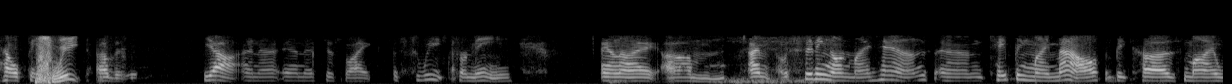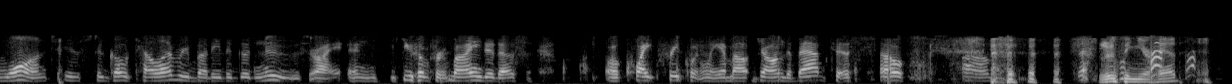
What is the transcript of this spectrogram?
helping Sweet. others. Yeah, and uh, and it's just like sweet for me. And I um I'm sitting on my hands and taping my mouth because my want is to go tell everybody the good news, right? And you have reminded us uh, quite frequently about John the Baptist. So um Losing your head?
